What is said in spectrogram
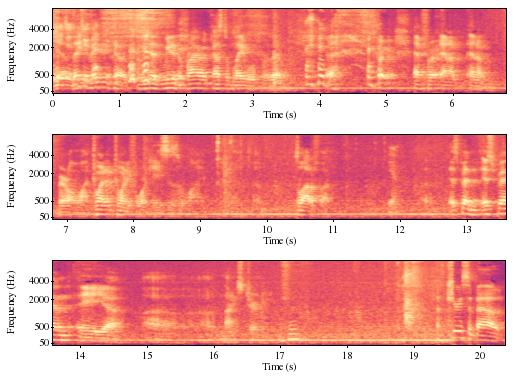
We yeah, didn't they- do they that. did go. So We did, we did a private custom label for them. uh, for- And for, and a, and a barrel of wine, 20, 24 cases of wine. So, It's a lot of fun. Yeah. It's been, it's been a, uh, uh, a nice journey. I'm curious about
